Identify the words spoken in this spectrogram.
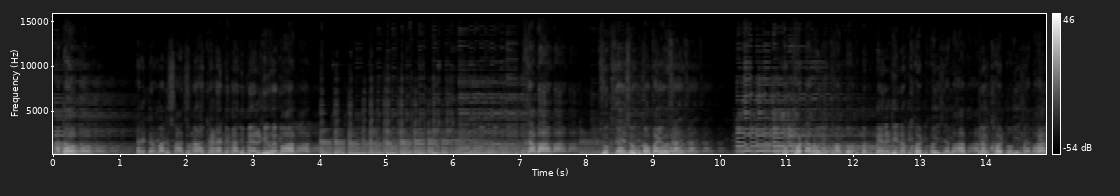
આ તો, ખરેખર મારી સાધુના અઘેડાની મારી મેલડી હોય બાપ. બધા બાપ, ઝુક જાય, ઝુકનો પાયો જાય. હું ખોટા બોલી ખાઉં તો મને મેલડી ન ખોટ પી જા બાપ, ન ખોટ પી જા બાપ.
